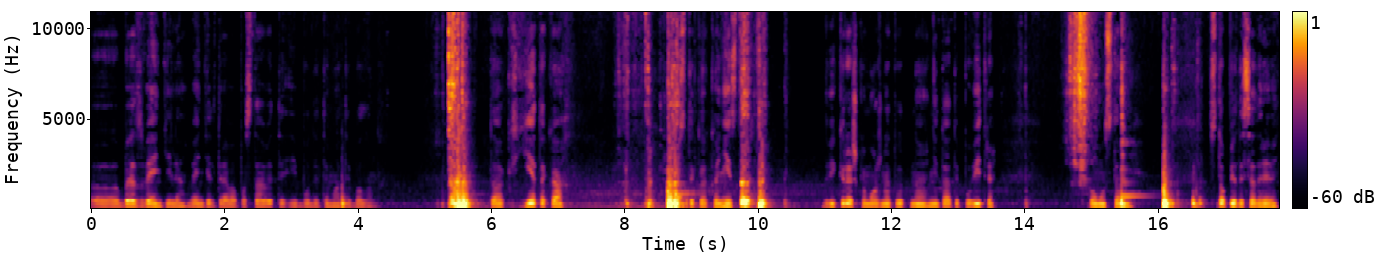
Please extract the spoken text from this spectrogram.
е, без вентиля. Вентиль треба поставити і будете мати балон. Так, є така ось така каністра. Дві кришки можна тут нагнітати повітря в такому стані. 150 гривень.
